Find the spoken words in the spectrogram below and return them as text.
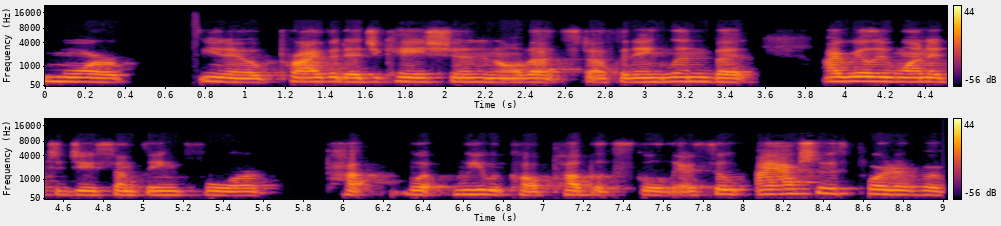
more, you know, private education and all that stuff in England, but I really wanted to do something for what we would call public school there. So I actually was part of a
